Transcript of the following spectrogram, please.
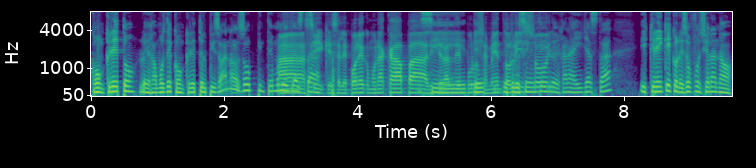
concreto, lo dejamos de concreto el piso. Ah, no, eso pintémoslo y ya ah, está. Sí, que se le pone como una capa literal de puro cemento liso. y lo dejan ahí, ya está. Y creen que con eso funciona. No,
